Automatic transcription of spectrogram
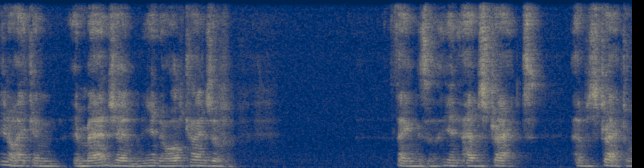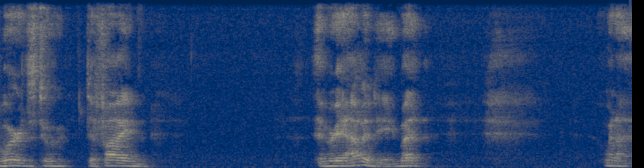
you know, I can imagine, you know, all kinds of things in abstract, abstract words to define reality, but when I,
